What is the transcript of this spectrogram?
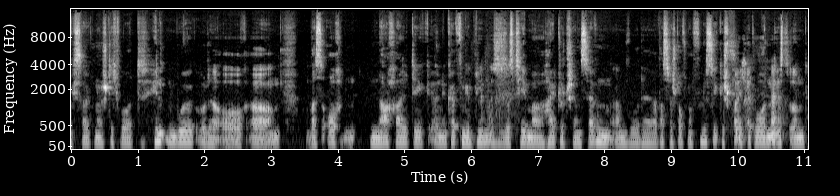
Ich sage nur Stichwort Hindenburg oder auch, was auch nachhaltig in den Köpfen geblieben ist, ist das Thema Hydrogen 7, ähm, wo der Wasserstoff noch flüssig gespeichert worden ist und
